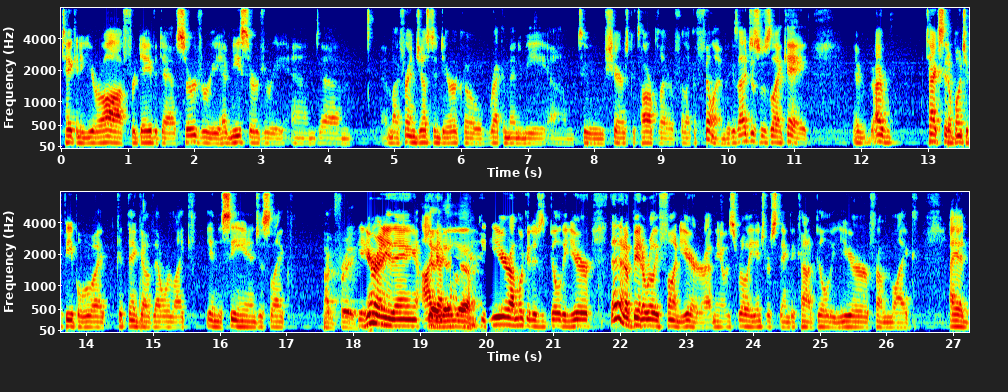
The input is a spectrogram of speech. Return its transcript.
taking a year off for David to have surgery, have knee surgery, and, um, and my friend Justin Derrico recommended me um, to Cher's guitar player for like a fill-in because I just was like, hey, I texted a bunch of people who I could think of that were like in the scene and just like, I'm free. you hear anything? I Yeah, got yeah, yeah. empty year. I'm looking to just build a year. That ended up being a really fun year. I mean, it was really interesting to kind of build a year from like I had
